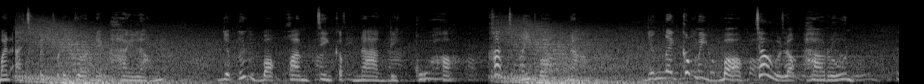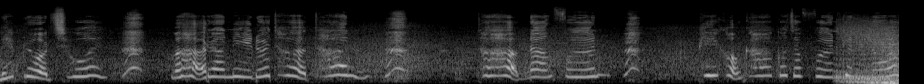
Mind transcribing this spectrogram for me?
มันอาจจะเป็นประโยชน์ในภายหลัง อย่าเพิ่งบอกความจริงกับนางดีกว่า ข้าจะไม่บอกนาง ยังไงก็ไม่บอกเจ้าหรอกฮารูน ได้โปรดช่วย มหาราณีด้วยเถิดท่าน ถ้าหากนางฟื้น พี่ของข้าก็จะฟื้นขึ้นด้วย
